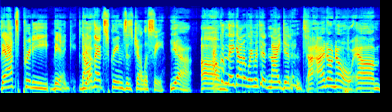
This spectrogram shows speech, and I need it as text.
that's pretty big. Yeah. All that screams is jealousy. Yeah. How um, come they got away with it and I didn't? I, I don't know. Um,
